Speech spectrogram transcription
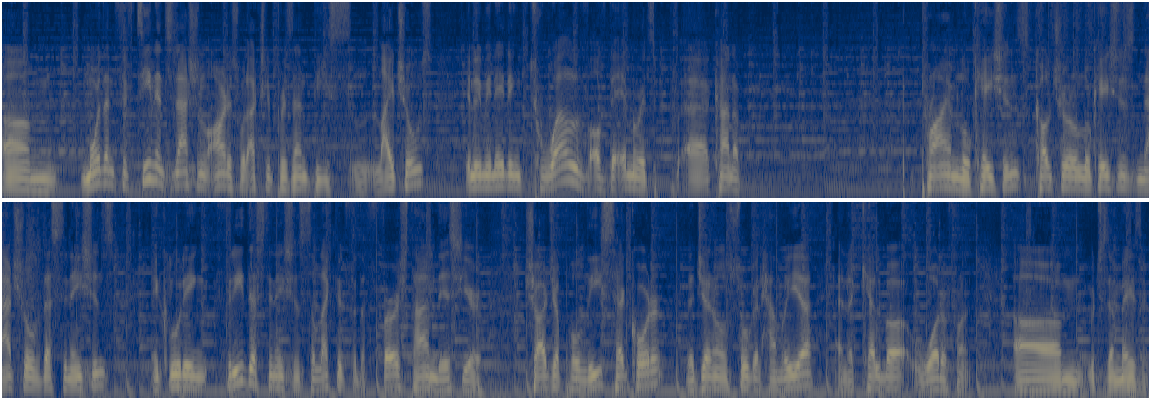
Um, more than 15 international artists will actually present these light shows, illuminating 12 of the Emirates' uh, kind of prime locations, cultural locations, natural destinations, including three destinations selected for the first time this year Sharjah Police Headquarters, the General Souk Al Hamriya, and the Kalba Waterfront. Um, which is amazing.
